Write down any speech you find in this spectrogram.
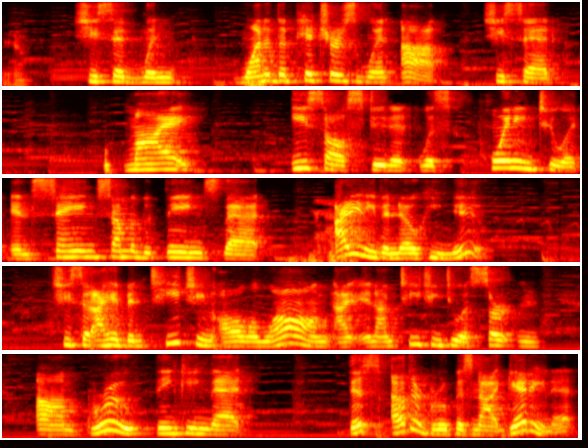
Yeah. She said, when one of the pictures went up, she said, My ESOL student was pointing to it and saying some of the things that I didn't even know he knew. She said, I had been teaching all along, I, and I'm teaching to a certain um, group, thinking that this other group is not getting it.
